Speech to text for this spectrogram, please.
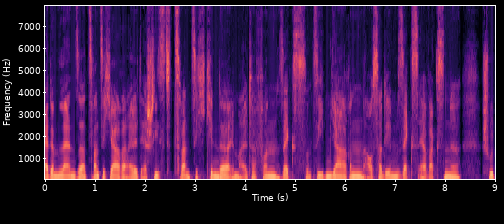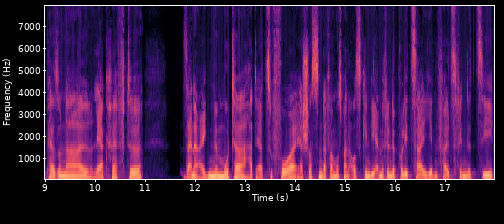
Adam Lanza, 20 Jahre alt, erschießt 20 Kinder im Alter von sechs und sieben Jahren, außerdem sechs Erwachsene, Schulpersonal, Lehrkräfte. Seine eigene Mutter hat er zuvor erschossen, davon muss man ausgehen, die ermittelnde Polizei jedenfalls findet sie.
